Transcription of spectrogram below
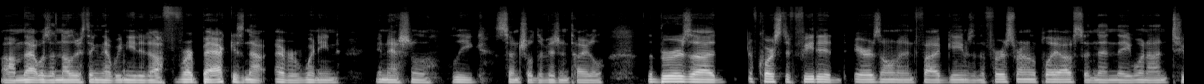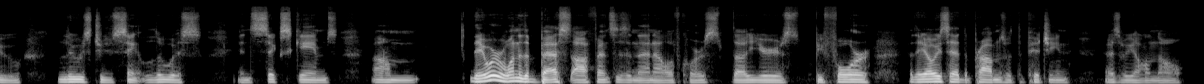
Um, that was another thing that we needed off of our back is not ever winning a National League Central Division title. The Brewers, uh, of course, defeated Arizona in five games in the first round of the playoffs, and then they went on to lose to St. Louis in six games. Um, they were one of the best offenses in the NL, of course, the years before. They always had the problems with the pitching, as we all know.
